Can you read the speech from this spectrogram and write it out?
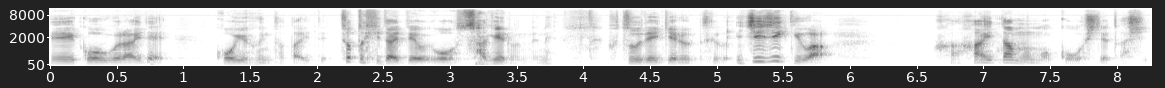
平行ぐらいでこういうふうに叩いてちょっと左手を下げるんでね普通でいけるんですけど一時期はハイタムもこうしてたし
